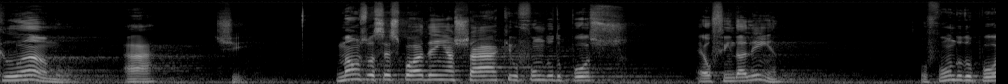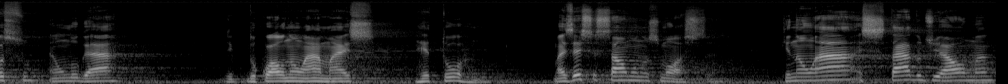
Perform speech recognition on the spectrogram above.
clamo a ti. Irmãos, vocês podem achar que o fundo do poço é o fim da linha. O fundo do poço é um lugar de, do qual não há mais retorno. Mas este salmo nos mostra que não há estado de alma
